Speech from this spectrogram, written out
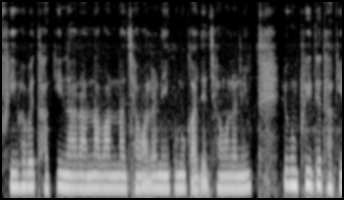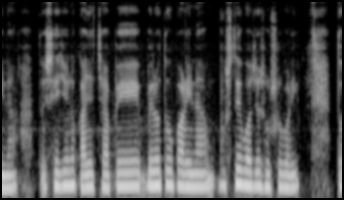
ফ্রিভাবে থাকি না। রান্না-বান্নার ঝামেলা নেই, কোনো কাজের ঝামেলা নেই। এরকম ফ্রিতে থাকি না। তো সেই জন্য কাজের চাপে বেরোতেও পারি না। বুঝতেই পারছ শ্বশুরবাড়ি। তো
